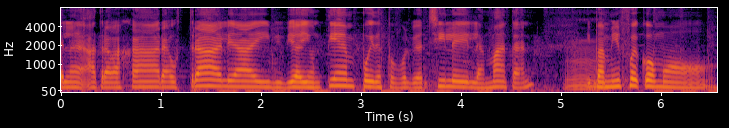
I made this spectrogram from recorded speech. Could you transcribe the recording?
a trabajar a Australia y vivió ahí un tiempo y después volvió a Chile y la matan. Y para mm. mí fue como,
